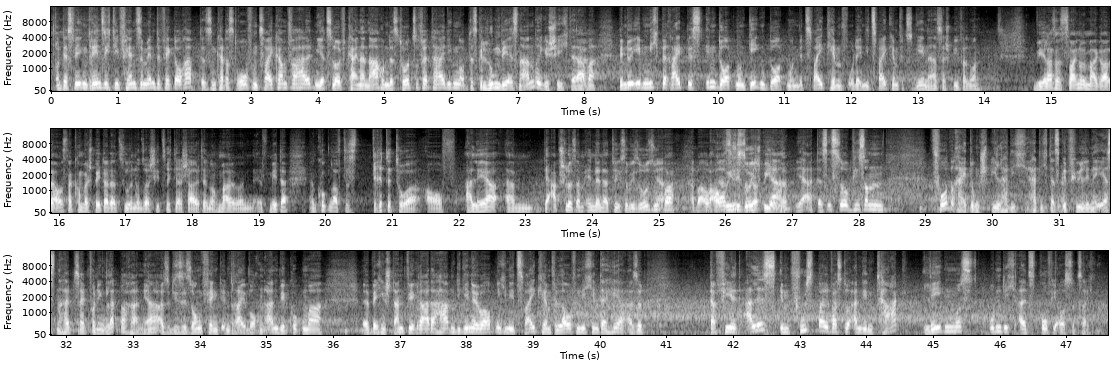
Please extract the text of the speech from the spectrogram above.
Und deswegen drehen sich die Fans im Endeffekt auch ab. Das ist ein Katastrophen-Zweikampfverhalten. Jetzt läuft keiner nach, um das Tor zu verteidigen. Ob das gelungen wäre, ist eine andere Geschichte. Ja. Aber wenn du eben nicht bereit bist, in Dortmund gegen Dortmund mit Zweikämpfen oder in die Zweikämpfe zu gehen, dann hast du das Spiel verloren. Wir lassen das 2-0 mal gerade aus, da kommen wir später dazu in unserer Schiedsrichterschalte nochmal über einen Elfmeter. Und gucken auf das dritte Tor, auf Aller. Ähm, der Abschluss am Ende natürlich sowieso super, ja, aber auch, aber auch wie sie durchspielen. Ja, ne? ja, das ist so wie so ein Vorbereitungsspiel hatte ich, hatte ich das Gefühl in der ersten Halbzeit von den Gladbachern. Ja? Also die Saison fängt in drei Wochen an. Wir gucken mal, äh, welchen Stand wir gerade haben. Die gehen ja überhaupt nicht in die Zweikämpfe, laufen nicht hinterher. Also da fehlt alles im Fußball, was du an den Tag legen musst, um dich als Profi auszuzeichnen.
